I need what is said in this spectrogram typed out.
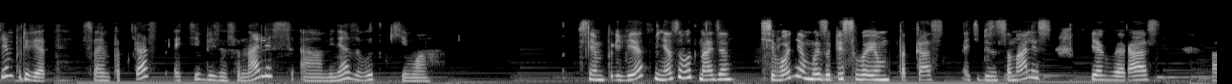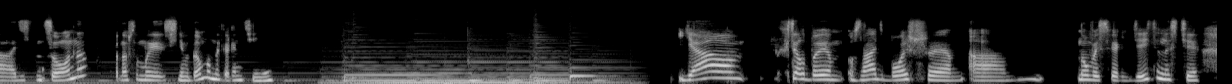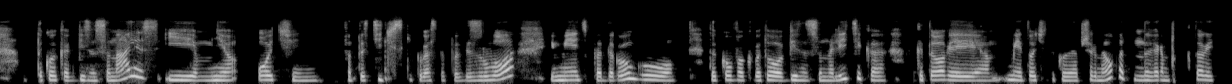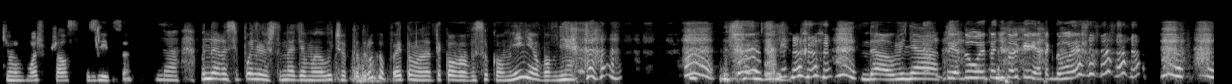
Всем привет! С вами подкаст IT Бизнес Анализ. А меня зовут Кима. Всем привет! Меня зовут Надя. Сегодня мы записываем подкаст IT Бизнес Анализ в первый раз а, дистанционно, потому что мы сидим дома на карантине. Я хотела бы узнать больше о новой сфере деятельности, такой как бизнес-анализ, и мне очень фантастически просто повезло иметь подругу такого крутого бизнес-аналитика, который имеет очень такой обширный опыт, наверное, который, Ким, можешь, пожалуйста, поделиться. Да, вы, наверное, все поняли, что Надя моя лучшая подруга, поэтому она такого высокого мнения обо мне. Да, у меня... Я думаю, это не только я так думаю.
